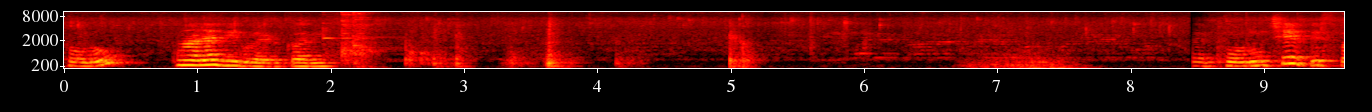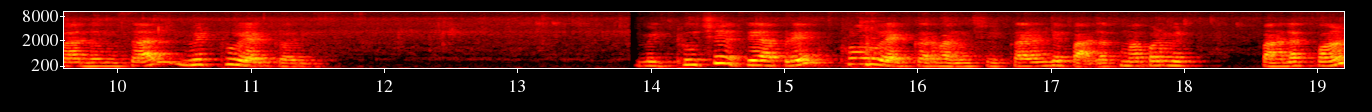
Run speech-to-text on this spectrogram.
થોડું ધાણા જીરું એડ કરીશ. થોડું છે તે સ્વાદ અનુસાર મીઠું એડ કરીશ. મીઠું છે તે આપણે થોડું એડ કરવાનું છે, કારણ કે પાલકમાં પણ પાલક પણ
